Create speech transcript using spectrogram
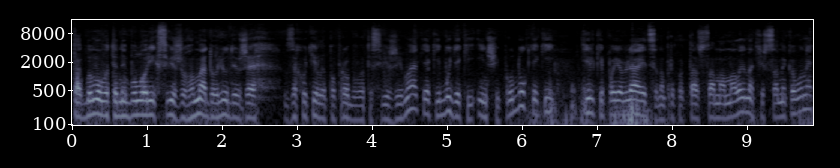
так би мовити, не було рік свіжого меду, люди вже захотіли попробувати свіжий мед, як і будь-який інший продукт, який тільки появляється, наприклад, та ж сама малина, ті ж самі кавуни.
